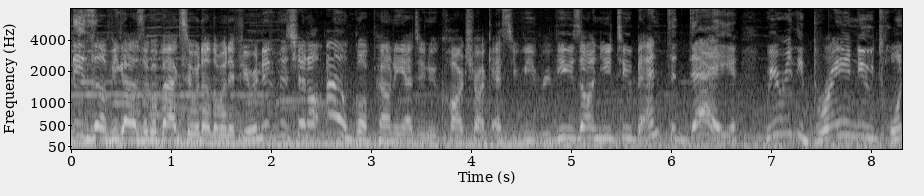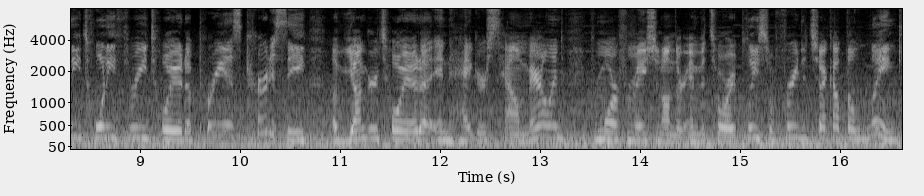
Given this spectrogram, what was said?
What is up, you guys? Welcome back to another one. If you're new to the channel, I'm Gold Pony. I do new car, truck, SUV reviews on YouTube. And today, we are in the brand new 2023 Toyota Prius, courtesy of Younger Toyota in Hagerstown, Maryland. For more information on their inventory, please feel free to check out the link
